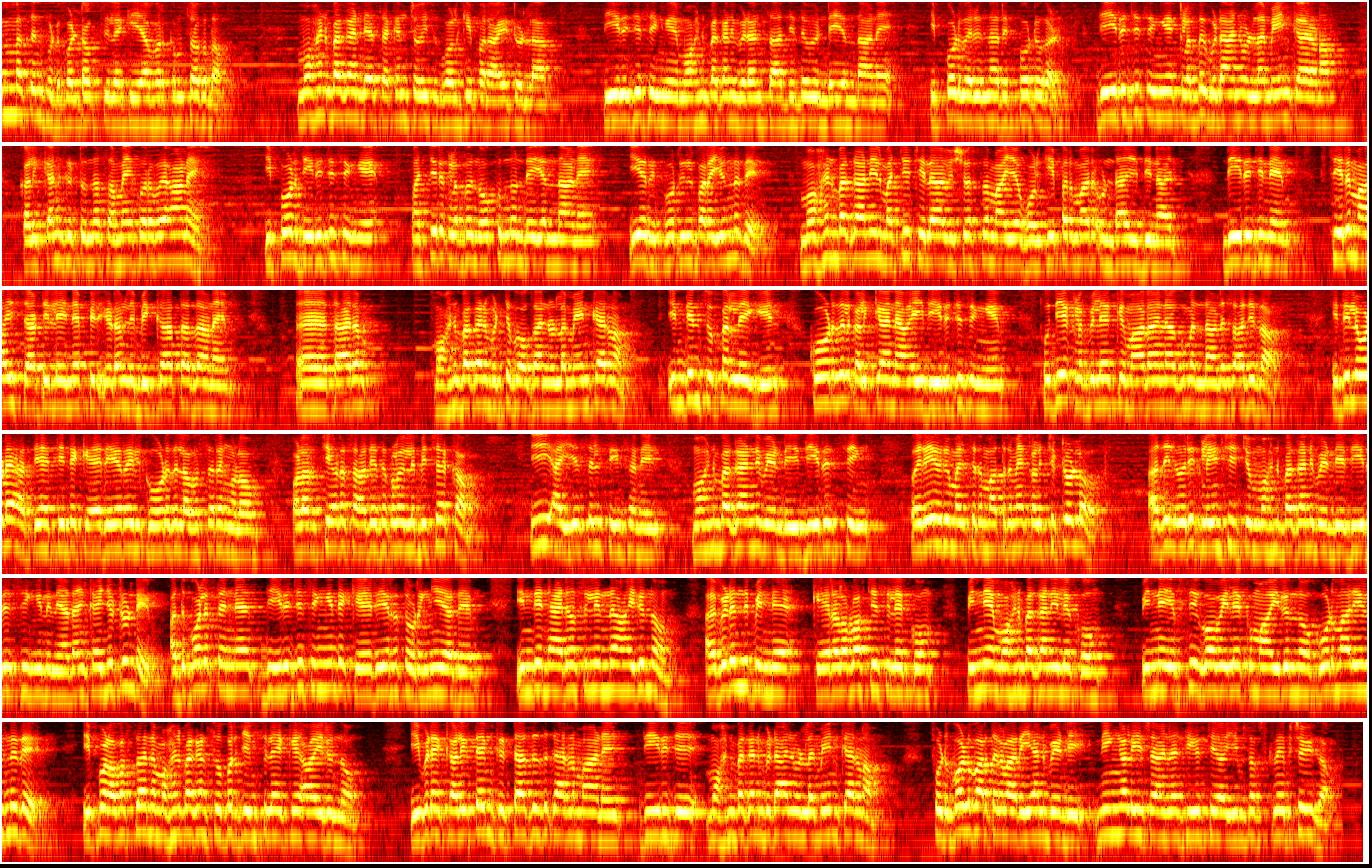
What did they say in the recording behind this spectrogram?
M S N football ടോക്സിലേക്ക് ഏവർക്കും സ്വാഗതം. മോഹൻ ബഗാന്റെ സെക്കൻഡ് ചോയ്സ് ഗോൾ കീപ്പറായിട്ടുള്ള ധീരജ് സിംഗ് മോഹൻ ബഗാൻ വിടാൻ സാധ്യതയുണ്ട് എന്നാണ് ഇപ്പോൾ വരുന്ന റിപ്പോർട്ടുകൾ. ധീരജ് സിംഗ് ക്ലബ്ബ് വിടാനുള്ള മെയിൻ കാരണം കളിക്കാൻ കിട്ടുന്ന സമയക്കുറവ് ആണ്. ഇപ്പോൾ ധീരജ് സിംഗ് മറ്റൊരു ക്ലബ്ബ് നോക്കുന്നുണ്ട് എന്നാണ് ഈ റിപ്പോർട്ടിൽ പറയുന്നത്. മോഹൻ ബഗാനിൽ മറ്റു ചില വിശ്വസ്തമായ ഗോൾ കീപ്പർമാർ ഉണ്ടായതിനാൽ ധീരജിന് സ്ഥിരമായി സ്റ്റാർട്ടിംഗ് ലൈനപ്പിൽ ഇടം ലഭിക്കാത്തതാണ് താരം മോഹൻ ബഗാൻ വിട്ടുപോകാനുള്ള മെയിൻ കാരണം. ഇന്ത്യൻ സൂപ്പർ ലീഗിൽ കൂടുതൽ കളിക്കാനായി ധീരജ് സിംഗ് പുതിയ ക്ലബിലേക്ക് മാറാനാകുമെന്നാണ് സാധ്യത. ഇതിലൂടെ അദ്ദേഹത്തിന്റെ കരിയറിൽ കൂടുതൽ അവസരങ്ങളോ വളർച്ചയുടെ സാധ്യതകളോ ലഭിച്ചേക്കാം. ഈ ഐ എസ് എൽ സീസണിൽ മോഹൻ ബഗാനിന് വേണ്ടി ധീരജ് സിംഗ് ഒരേ ഒരു മത്സരം മാത്രമേ കളിച്ചിട്ടുള്ളൂ. അതിൽ ഒരു ക്ലീൻ ഷീറ്റും മോഹൻ ബഗാന് വേണ്ടി ധീരജ് സിംഗിന് നേടാൻ കഴിഞ്ഞിട്ടുണ്ട്. അതുപോലെ തന്നെ ധീരജ് സിംഗിന്റെ കരിയർ തുടങ്ങിയത് ഇന്ത്യൻ ഹാരോസിൽ നിന്ന് ആയിരുന്നു അവിടെ നിന്ന് പിന്നെ കേരള ബ്ലാസ്റ്റേഴ്സിലേക്കും പിന്നെ മോഹൻ ബഗാനിലേക്കും പിന്നെ എഫ് സി ഗോവയിലേക്കുമായിരുന്നു കൂടുമാറിയിരുന്നത്. ഇപ്പോൾ അവസാനം മോഹൻ ബഗാൻ സൂപ്പർ ജെയിംസിലേക്ക് ആയിരുന്നു. ഇവിടെ കളി ടൈം കിട്ടാത്തത് കാരണമാണ് ധീരജ് മോഹൻ ബഗാൻ വിടാനുള്ള മെയിൻ കാരണം. ഫുട്ബോൾ വാർത്തകൾ അറിയാൻ വേണ്ടി നിങ്ങൾ ഈ ചാനൽ തീർച്ചയായും സബ്സ്ക്രൈബ് ചെയ്യുക.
